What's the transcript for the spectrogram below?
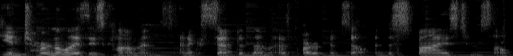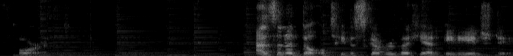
He internalized these comments and accepted them as part of himself and despised himself for it. As an adult, he discovered that he had ADHD,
